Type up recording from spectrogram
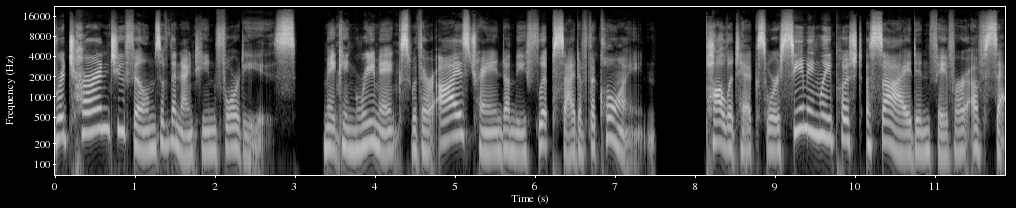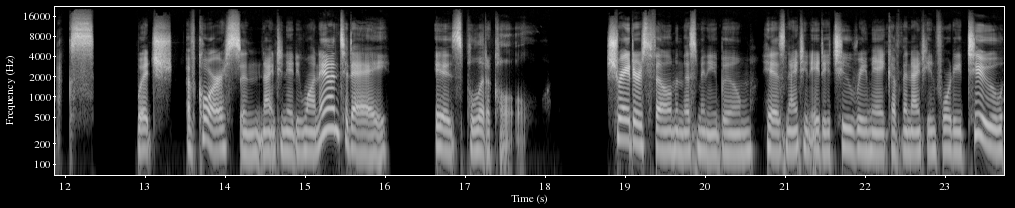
returned to films of the 1940s, making remakes with their eyes trained on the flip side of the coin. Politics were seemingly pushed aside in favor of sex, which, of course, in 1981 and today, is political. Schrader's film in this mini boom, his 1982 remake of the 1942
